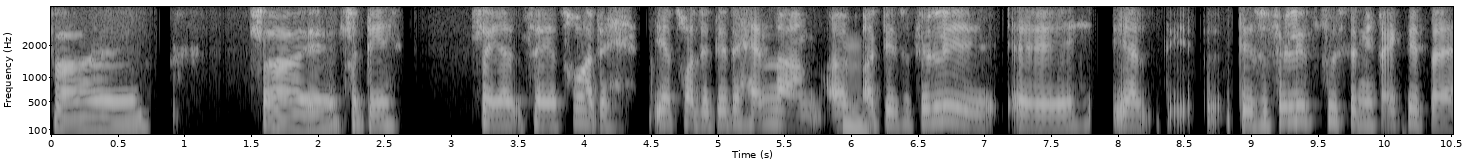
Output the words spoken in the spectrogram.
for, øh, for, øh, for det. Så jeg, så jeg tror, det, jeg tror, det er det, det handler om. Og, mm. og det er selvfølgelig, øh, ja, det, det er selvfølgelig fuldstændig rigtigt, hvad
